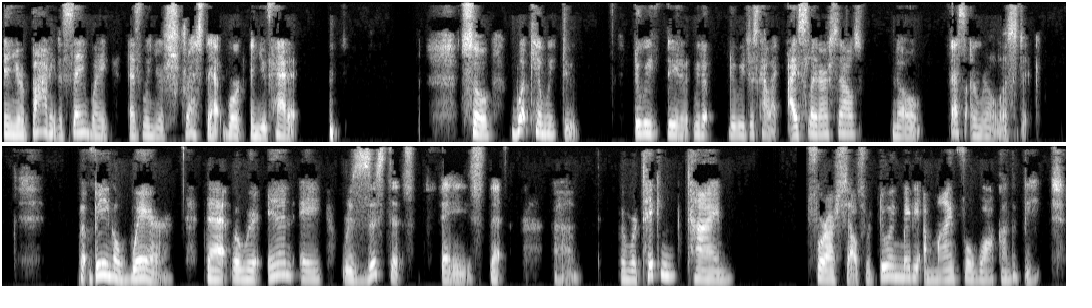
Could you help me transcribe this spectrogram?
in your body the same way as when you're stressed at work and you've had it. so what can we do? Do we do you we do we just kind of like isolate ourselves? No, that's unrealistic. But being aware that when we're in a resistance phase, that um, when we're taking time for ourselves, we're doing maybe a mindful walk on the beach,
